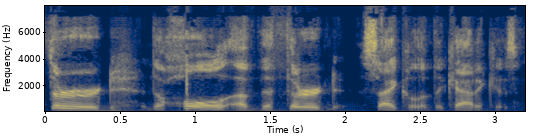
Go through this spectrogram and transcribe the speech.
third, the whole of the third cycle of the Catechism.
